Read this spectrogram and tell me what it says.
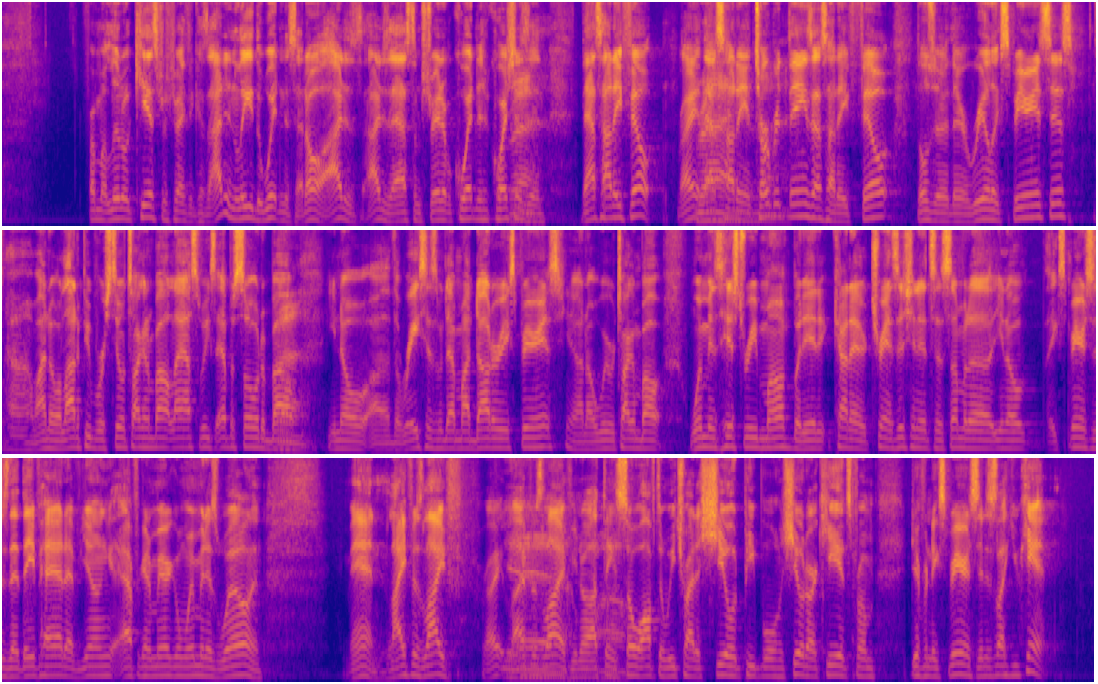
From a little kid's perspective, because I didn't lead the witness at all. I just I just asked them straight up que- questions, Right. and that's how they felt. Right? That's how they interpret right. things. That's how they felt. Those are their real experiences. Um, I know a lot of people were still talking about last week's episode about Right. you know uh, the racism that my daughter experienced. You know, I know we were talking about Women's History Month, but it kind of transitioned into some of the you know experiences that they've had of young African American women as well. And man, life is life, right? life is life. You know, I think so often we try to shield people, shield our kids from different experiences. And it's like you can't.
